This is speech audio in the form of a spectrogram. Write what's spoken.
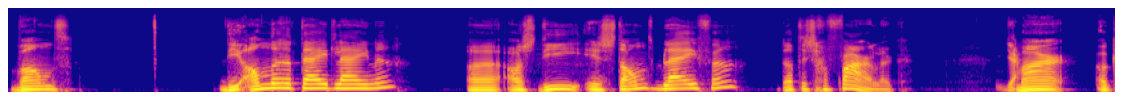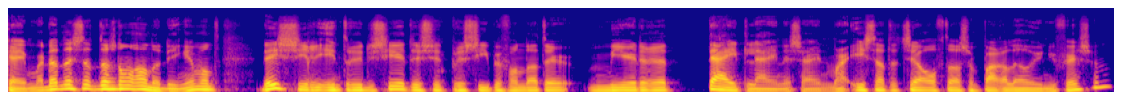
want die andere tijdlijnen, eh, als die in stand blijven, dat is gevaarlijk. Ja. Maar, oké, maar dat is, dat is nog een ander ding. Hè? Want deze serie introduceert dus het principe van dat er meerdere tijdlijnen zijn. Maar is dat hetzelfde als een parallel universum?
